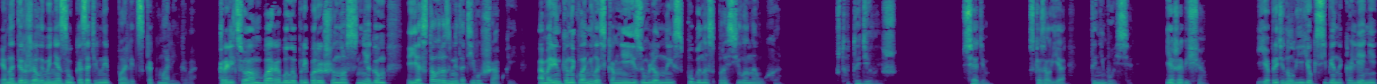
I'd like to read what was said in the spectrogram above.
и она держала меня за указательный палец, как маленького. Крыльцо амбара было припорошено снегом, и я стал разметать его шапкой. А Маринка наклонилась ко мне и изумленно и испуганно спросила на ухо. «Что ты делаешь?» «Сядем», — сказал я. «Ты не бойся. Я же обещал». Я притянул ее к себе на колени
